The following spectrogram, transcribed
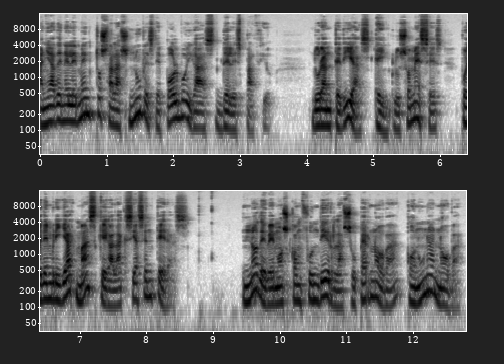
añaden elementos a las nubes de polvo y gas del espacio. Durante días e incluso meses pueden brillar más que galaxias enteras. No debemos confundir la supernova con una nova.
